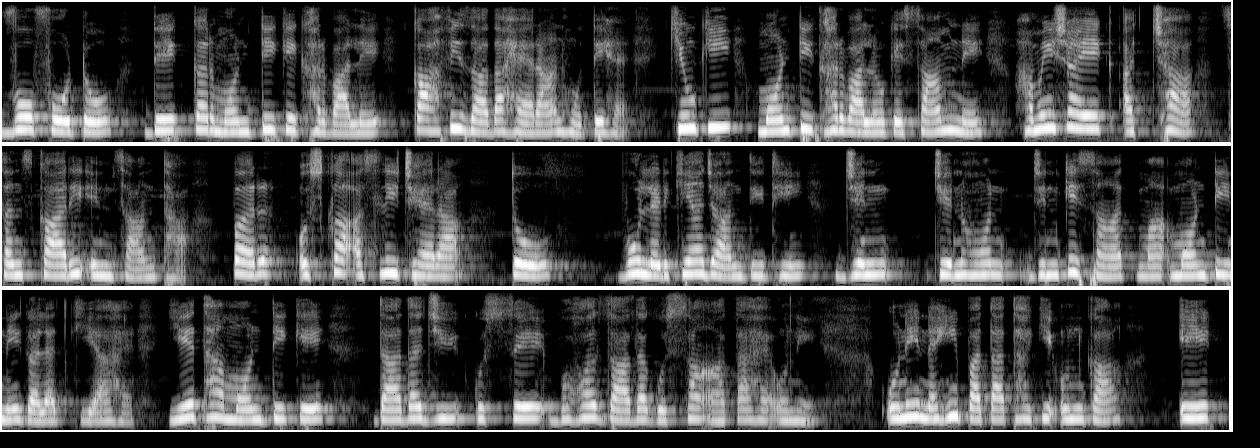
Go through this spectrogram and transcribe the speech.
वो फ़ोटो देखकर मोंटी के घर वाले काफ़ी ज़्यादा हैरान होते हैं, क्योंकि मोंटी घर वालों के सामने हमेशा एक अच्छा संस्कारी इंसान था। पर उसका असली चेहरा तो वो लड़कियाँ जानती थीं, जिन, जिन्हों, जिनके साथ मोंटी ने गलत किया है। ये था मोंटी के दादाजी गुस्से, बहुत ज़्यादा गुस्सा आता है उन्हें। उन्हें नहीं पता था कि उनका एक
